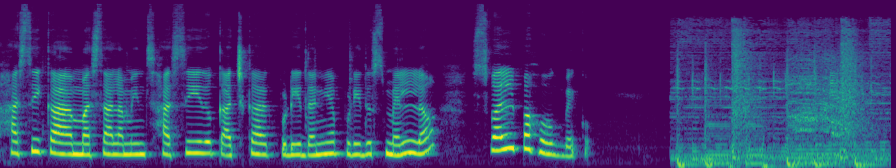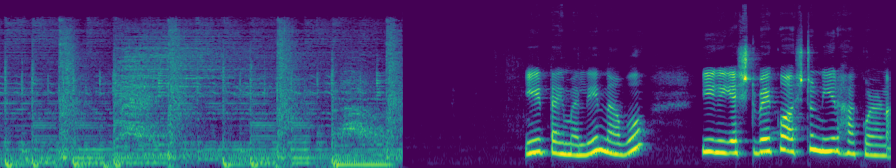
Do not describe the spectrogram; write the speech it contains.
ಹಸಿ ಕಾ, ಮಸಾಲ ಮೀನ್ಸ್ ಹಸಿದು ಖಾರದ ಪುಡಿ, ಧನಿಯಾ ಪುಡಿದು ಸ್ಮೆಲ್ಲು ಸ್ವಲ್ಪ ಹೋಗಬೇಕು. ಈ ಟೈಮಲ್ಲಿ ನಾವು ಈಗ ಎಷ್ಟು ಬೇಕೋ ಅಷ್ಟು ನೀರು ಹಾಕ್ಕೊಳ್ಳೋಣ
